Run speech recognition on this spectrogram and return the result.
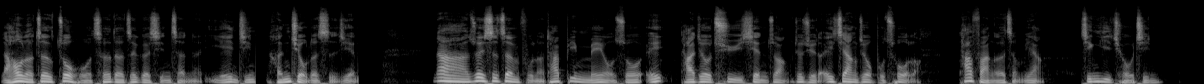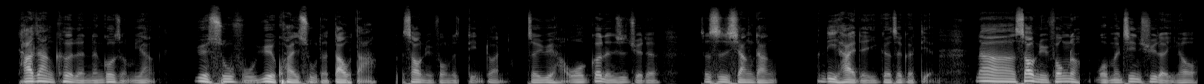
然后呢这坐火车的这个行程呢也已经很久的时间。那瑞士政府呢？他并没有说，诶，他就趋于现状，就觉得，诶，这样就不错了。他反而怎么样？精益求精，他让客人能够怎么样？越舒服、越快速的到达少女峰的顶端，这越好。我个人是觉得这是相当厉害的一个这个点。那少女峰呢？我们进去了以后，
